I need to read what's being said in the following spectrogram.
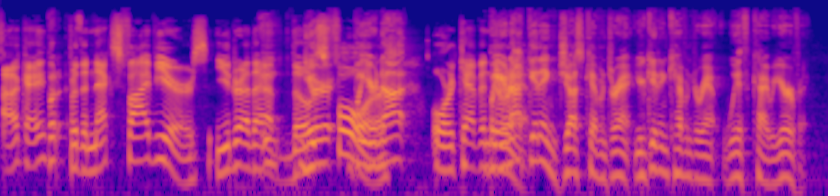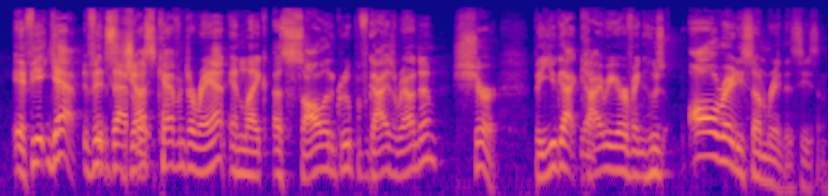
the okay, But- for the next five years, you'd rather have those You're- but you're not- or Kevin But Durant. you're not getting just Kevin Durant. You're getting Kevin Durant with Kyrie Irving. If you, yeah, if it's Exactly. just Kevin Durant and like a solid group of guys around him, sure. But you got Kyrie Irving, who's already summary this season.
